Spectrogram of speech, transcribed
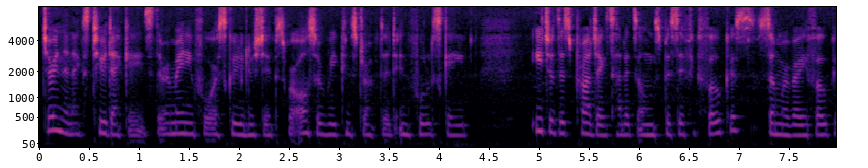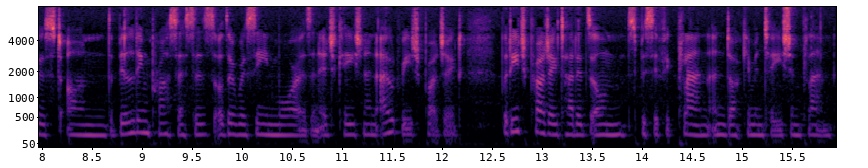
During the next two decades, the remaining four Skuldelev ships were also reconstructed in full scale, each of these projects had its own specific focus. Some were very focused on the building processes, others were seen more as an education and outreach project, but each project had its own specific plan and documentation plan.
